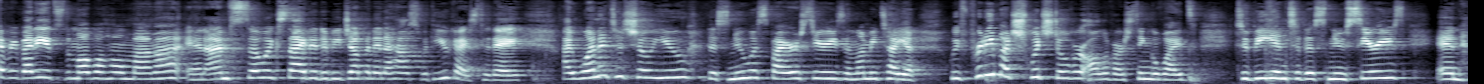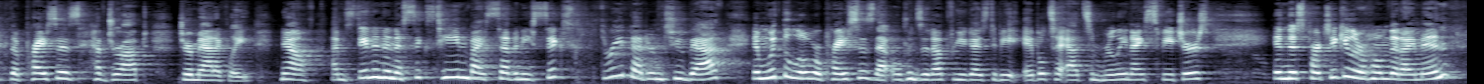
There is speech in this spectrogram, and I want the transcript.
everybody, it's the Mobile Home Mama, and I'm so excited to be jumping in a house with you guys today. I wanted to show you this new Aspire series, and let me tell you, we've pretty much switched over all of our single wides to be into this new series, and the prices have dropped dramatically. Now, I'm standing in a 16 by 76 three bedroom, two bath, and with the lower prices, that opens it up for you guys to be able to add some really nice features. In this particular home that I'm in,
